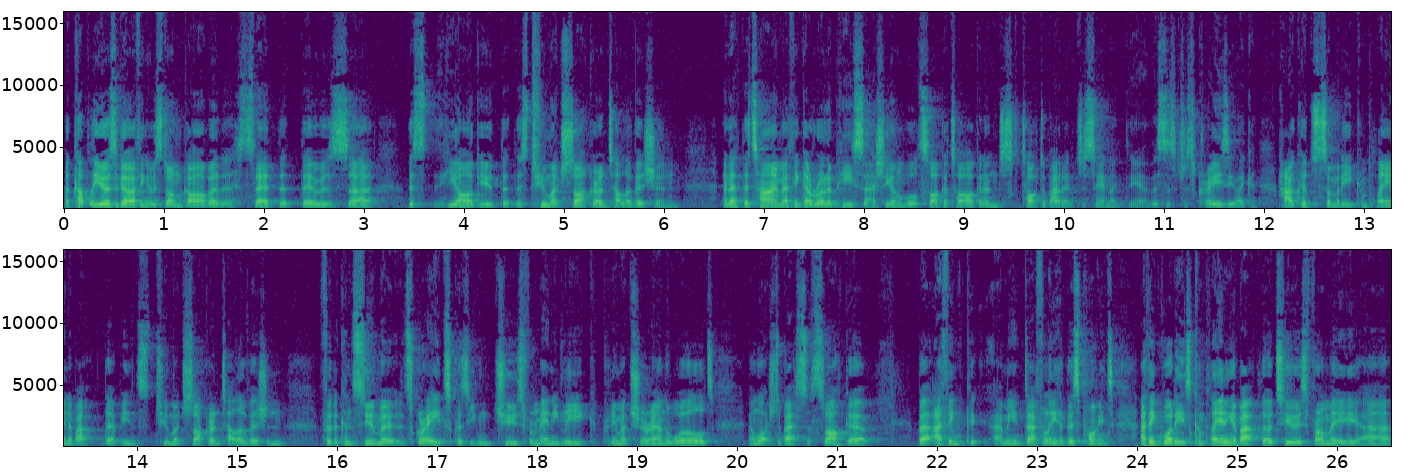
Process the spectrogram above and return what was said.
a couple of years ago, I think it was Don Garber that said that there was uh, this. He argued that there's too much soccer on television, and at the time, I think I wrote a piece actually on World Soccer Talk and just talked about it, just saying like, yeah, this is just crazy. Like, how could somebody complain about there being too much soccer on television? For the consumer, it's great because you can choose from any league pretty much around the world and watch the best of soccer. But I think, I mean, definitely at this point, I think what he's complaining about though too is from a uh,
